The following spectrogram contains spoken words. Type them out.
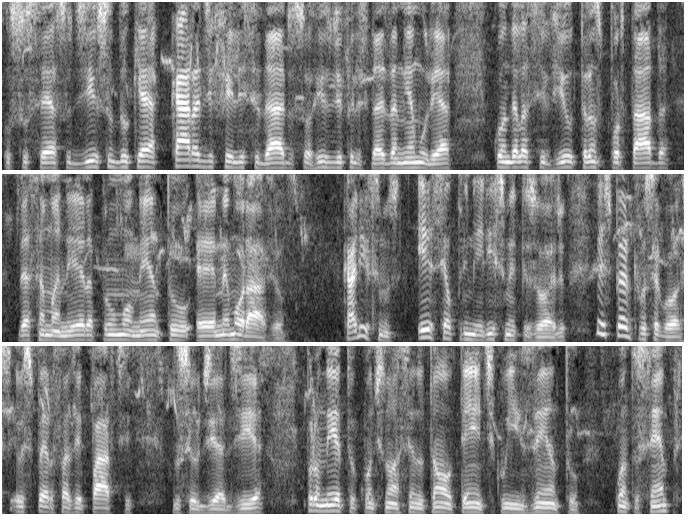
o sucesso disso do que a cara de felicidade, o sorriso de felicidade da minha mulher quando ela se viu transportada dessa maneira para um momento é, memorável. Caríssimos, esse é o primeiríssimo episódio. Eu espero que você goste, eu espero fazer parte do seu dia a dia. Prometo continuar sendo tão autêntico e isento quanto sempre.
